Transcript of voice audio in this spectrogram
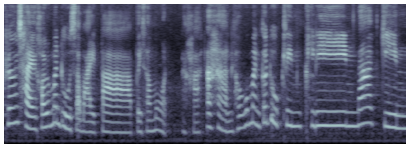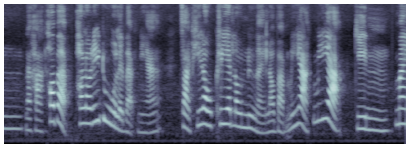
เครื่องใช้เขาแล้วมันดูสบายตาไปซะหมดนะคะ อาหารเขาก็มันก็ดูคลีนคลีนน่ากินนะคะ พอแบบพอเราได้ดูอะไรแบบเนี้ย จากที่เราเครียดเราเหนื่อยเราแบบไม่อยากไม่อยากกิน ไม่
